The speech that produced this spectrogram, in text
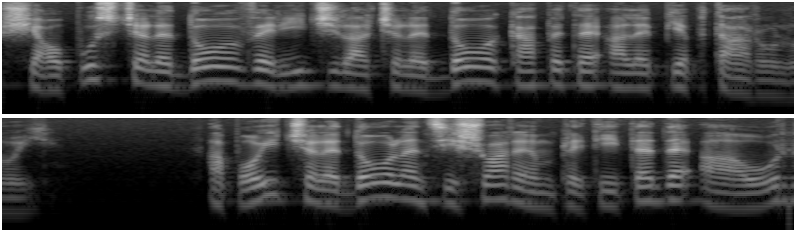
și au pus cele două verigi la cele două capete ale pieptarului. Apoi cele două lănțișoare împletite de aur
